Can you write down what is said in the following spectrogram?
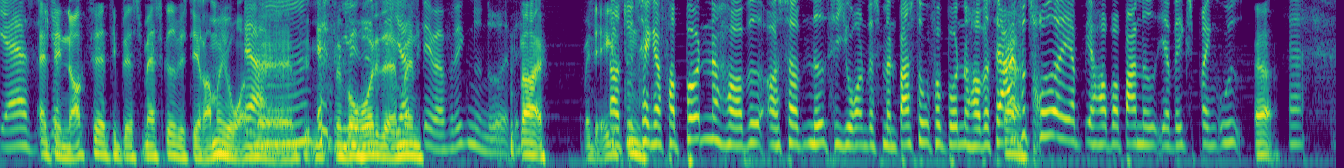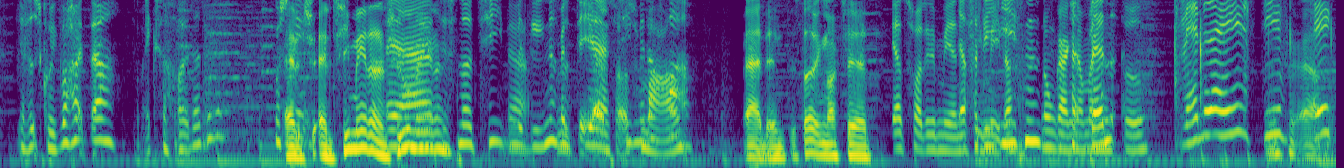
Ja, Altså, det er nok til, at de bliver smasket, hvis de rammer jorden, Ja. ja. med, med skulle hvor hurtigt det er. jeg Men, skal i hvert fald ikke nyde noget af det. nej, men det er ikke Nå, sådan... du tænker fra bunden af hoppet, og så ned til jorden, hvis man bare stod fra bunden af hoppet og sagde, Ja. ej, fortryder jeg, jeg hopper bare ned, jeg vil ikke springe ud. Ja. Jeg ved sgu ikke, hvor højt det er. Det var ikke så højt, er det der? Måske. Er det, er det 10 meter eller 20 Ja, meter? det er sådan noget 10, ja. Ja. men det ligner sådan Men det er ja, altså 10 også meter, meget. tror jeg. Ja, det, det er stadigvæk nok til, at... Jeg tror, det er mere end Ja, 10 fordi meter. isen- Nogle gange, når man vand- har stået. Vandet er helt stift, Ja. ikke?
